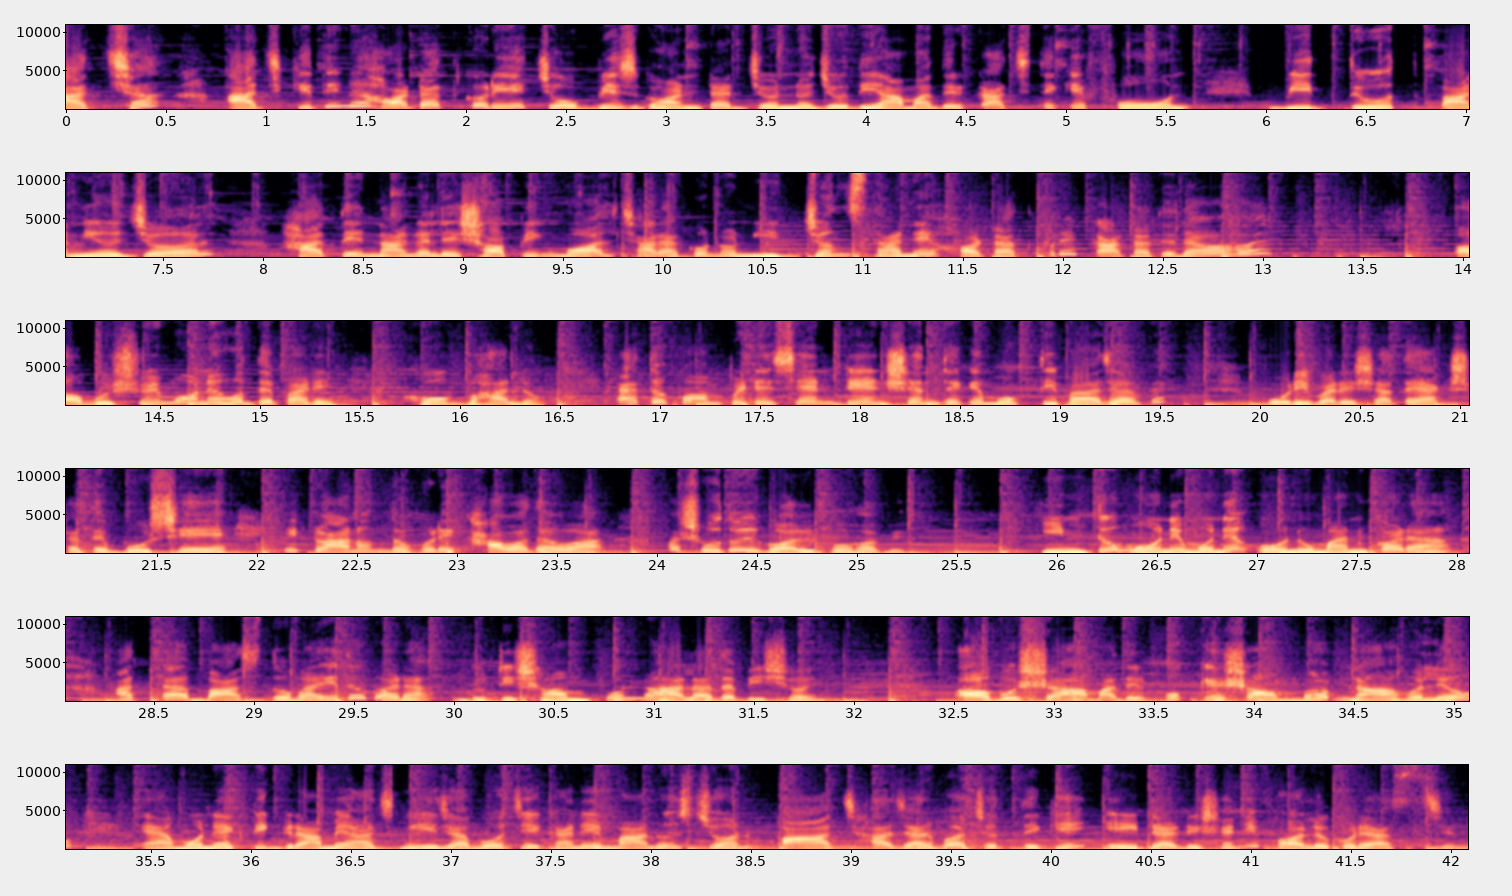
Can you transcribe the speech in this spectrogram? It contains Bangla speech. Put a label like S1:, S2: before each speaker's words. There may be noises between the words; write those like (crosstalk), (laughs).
S1: আচ্ছা আজকে দিনে হঠাৎ করে চব্বিশ ঘণ্টার জন্য যদি আমাদের কাছ থেকে ফোন, বিদ্যুৎ, পানীয় জল, হাতে নাগালে শপিং মল ছাড়া কোনো নির্জন স্থানে হঠাৎ করে কাটাতে দেওয়া হয়? অবশ্যই মনে হতে পারে, খুব ভালো। এত কম্পিটিশন টেনশন থেকে মুক্তি পাওয়া যাবে? পরিবারের সাথে একসাথে বসে একটু আনন্দ করে খাওয়া দাওয়া আর শুধুই গল্প হবে। কিন্তু মনে মনে অনুমান করা আর তা বাস্তবায়িত করা দুটি সম্পূর্ণ আলাদা বিষয়। অবশ্য আমাদের পক্ষে সম্ভব না হলেও এমন একটি গ্রামে আজ নিয়ে যাব যেখানে মানুষজন পাঁচ হাজার বছর থেকে এই ট্র্যাডিশনই ফলো করে আসছেন।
